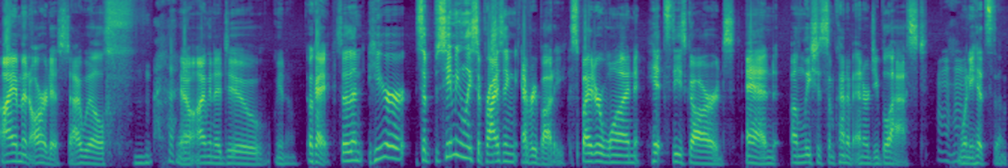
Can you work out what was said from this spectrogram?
i am an artist i will you know i'm gonna do you know okay so then here su- seemingly surprising everybody spider one hits these guards and unleashes some kind of energy blast Mhm. when he hits them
